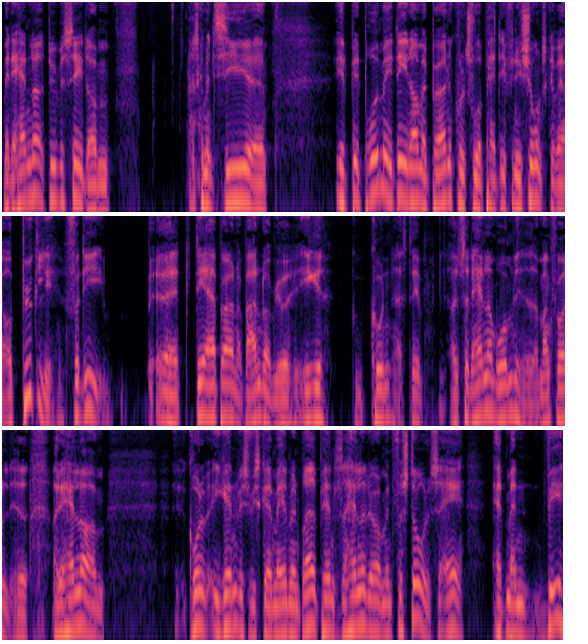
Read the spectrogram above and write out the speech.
Men det handler dybest set om, hvad skal man sige, øh, et, et brud med ideen om, at børnekultur per definition skal være opbyggelig, fordi øh, at det er børn og barndom jo ikke kun. Altså det, og så det handler om rummelighed og mangfoldighed, og det handler om, grund, igen hvis vi skal male med en bred pensel, så handler det om en forståelse af, at man ved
